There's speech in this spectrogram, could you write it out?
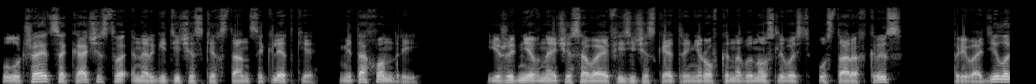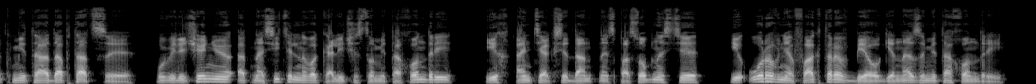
улучшается качество энергетических станций клетки, митохондрий. Ежедневная часовая физическая тренировка на выносливость у старых крыс приводила к митоадаптации, увеличению относительного количества митохондрий, их антиоксидантной способности и уровня факторов биогенеза митохондрий.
